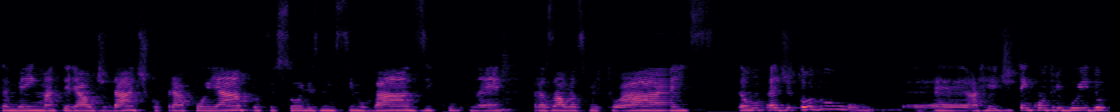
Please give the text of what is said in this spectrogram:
também material didático para apoiar professores no ensino básico, né, para as aulas virtuais. Então, é de todo é, a rede tem contribuído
